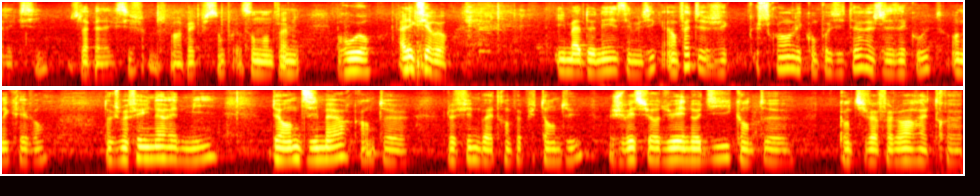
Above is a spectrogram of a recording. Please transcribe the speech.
Alexis, je l'appelle Alexis, je ne me rappelle plus son, son, nom de famille. Rouault, Alexis Rouault il m'a donné ces musiques. En fait, je prends les compositeurs et je les écoute en écrivant. Donc je me fais une heure et demie de Hans Zimmer quand euh, le film va être un peu plus tendu. Je vais sur du Enodi quand, euh, quand il va falloir être euh,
